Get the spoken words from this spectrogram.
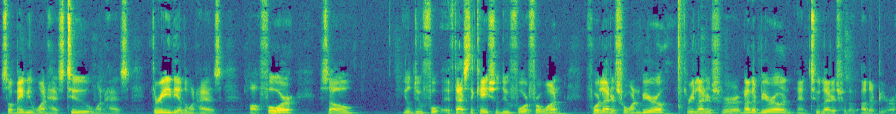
So maybe one has two, one has three, the other one has all four. So you'll do four. If that's the case, you'll do four for one, four letters for one bureau, three letters for another bureau, and, and two letters for the other bureau,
